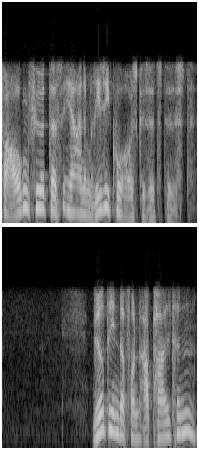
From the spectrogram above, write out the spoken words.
vor Augen führt, dass er einem Risiko ausgesetzt ist, wird ihn davon abhalten,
